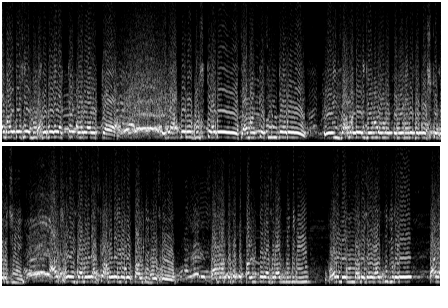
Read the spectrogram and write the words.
জামাত দেশে মুখে বলে একটা করে একটা এটা আপনাদের বুঝতে হবে, জামাতকে চিনতে হবে। এই জামাতের জন্য আমরা পনেরো বছর কষ্ট করেছি। আর সেই জামাত আজকে আমাদের লোকের পাল্টি দিয়েছে। জামাত একটা পাল্টি আছে রাজনীতিবিদ, ধর্মের নামে যারা রাজনীতি করে তারা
